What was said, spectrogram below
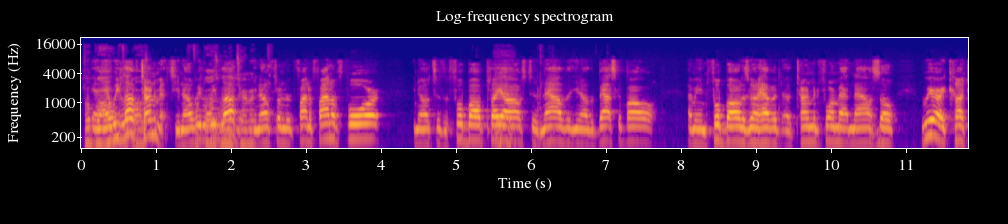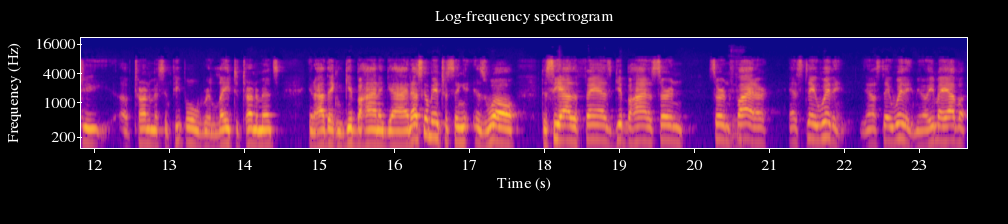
football, and, we football, love tournaments. You know, we, we love it. You know, from the final final four, you know, to the football playoffs, yeah. to now the you know the basketball I mean, football is going to have a, a tournament format now. Mm-hmm. So we are a country of tournaments, and people relate to tournaments. You know how they can get behind a guy, and that's going to be interesting as well to see how the fans get behind a certain certain yeah. fighter and stay with him. You know, stay with him. You know, he may have a,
